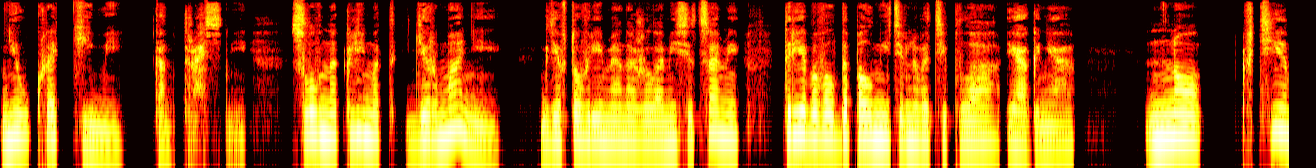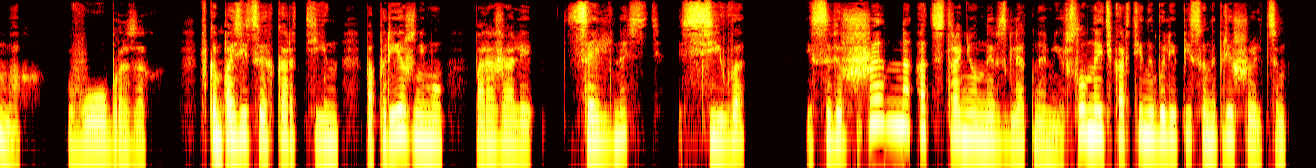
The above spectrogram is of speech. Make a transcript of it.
неукротимей, контрастней. Словно климат Германии, где в то время она жила месяцами, требовал дополнительного тепла и огня. Но в темах, в образах, в композициях картин по-прежнему поражали цельность, сила и совершенно отстраненный взгляд на мир, словно эти картины были писаны пришельцем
